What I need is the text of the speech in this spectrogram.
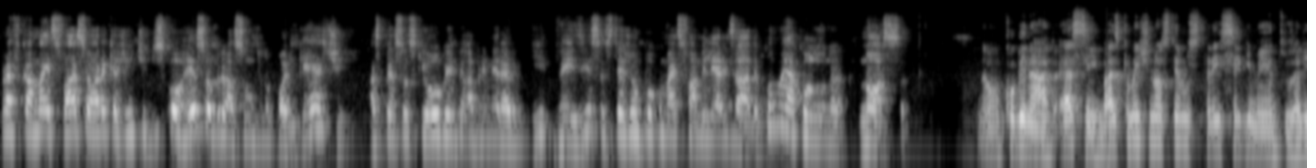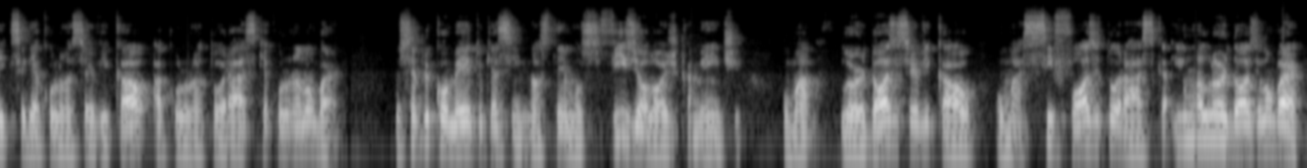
para ficar mais fácil a hora que a gente discorrer sobre o assunto no podcast, as pessoas que ouvem pela primeira vez isso estejam um pouco mais familiarizadas. Como é a coluna nossa? Não, combinado. É assim, basicamente nós temos três segmentos ali, que seria a coluna cervical, a coluna torácica e a coluna lombar. Eu sempre comento que assim, nós temos fisiologicamente uma lordose cervical, uma cifose torácica e uma lordose lombar.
